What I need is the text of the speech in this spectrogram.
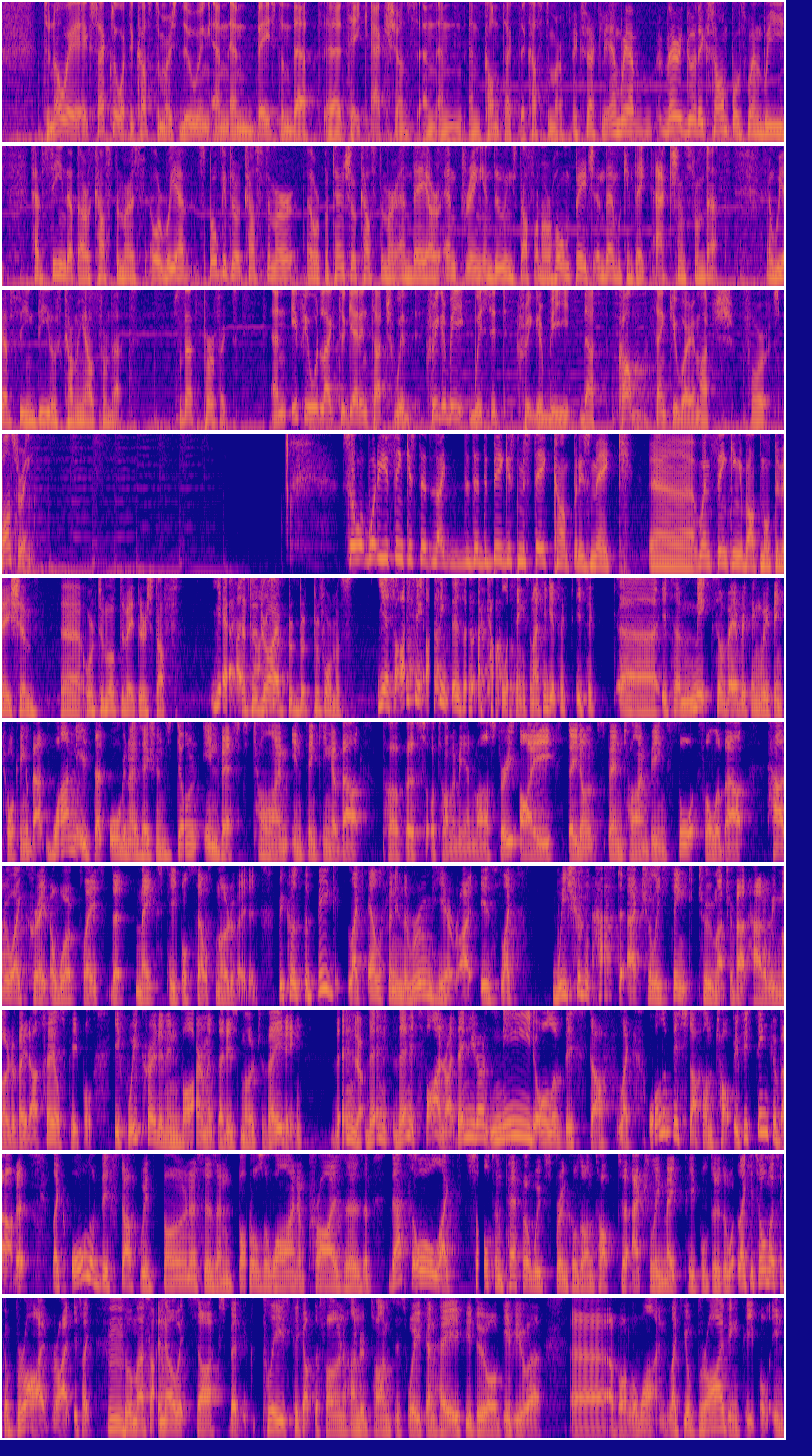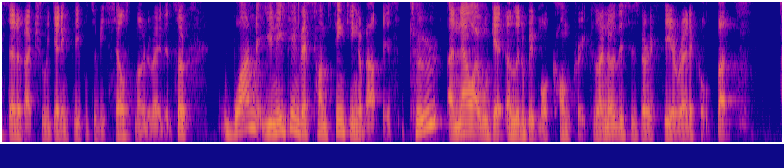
to know exactly what the customer is doing and, and based on that uh, take actions and, and, and contact the customer. Exactly. And we have very good examples when we have seen that our customers or we have spoken to a customer or potential customer and they are entering and doing stuff on our homepage and then we can take actions from that. And we have seen deals coming out from that. So that's perfect. And if you would like to get in touch with Triggerbee, visit triggerbee.com. Thank you very much for sponsoring. So, what do you think is the like the, the biggest mistake companies make uh, when thinking about motivation uh, or to motivate their stuff? Yeah, and to drive so, performance. Yeah, so I think I think there's a, a, couple of things, and I think it's a it's a uh, it's a mix of everything we've been talking about. One is that organizations don't invest time in thinking about purpose, autonomy, and mastery. I.e., they don't spend time being thoughtful about how do I create a workplace that makes people self motivated? Because the big like elephant in the room here, right, is like we shouldn't have to actually think too much about how do we motivate our salespeople. If we create an environment that is motivating, then Yeah. then then it's fine, right? Then you don't need all of this stuff, like all of this stuff on top. If you think about it, like all of this stuff with bonuses and bottles of wine and prizes, and that's all like salt and pepper we've sprinkled on top to actually make people do the work. Like it's almost like a bribe, right? It's like, Thomas, I know it sucks, but please pick up the phone a hundred times this week, and hey, if you do, I'll give you a uh, a bottle of wine. Like you're bribing people instead of actually getting people to be self motivated. So one, you need to invest time thinking about this. Two, and now I will get a little bit more concrete because I know this is very theoretical, but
